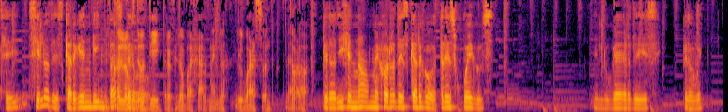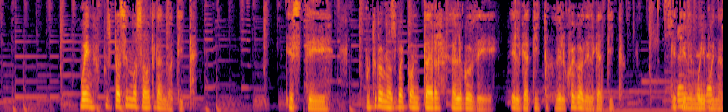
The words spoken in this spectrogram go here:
Sí, sí lo descargué en Game Pass, Call of Duty, prefiero bajármelo, el Warzone, la verdad. Pero dije, no, mejor descargo tres juegos en lugar de ese. Pero bueno. Bueno, pues pasemos a otra notita. Este, Futuro nos va a contar algo de El Gatito, del juego del gatito, que tiene muy buenas.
